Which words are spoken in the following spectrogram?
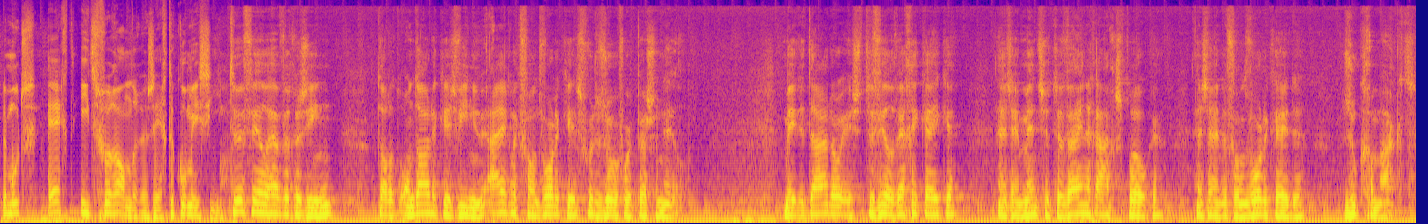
Er moet echt iets veranderen, zegt de commissie. Te veel hebben we gezien dat het onduidelijk is wie nu eigenlijk verantwoordelijk is voor de zorg voor het personeel. Mede daardoor is te veel weggekeken en zijn mensen te weinig aangesproken en zijn de verantwoordelijkheden zoek gemaakt.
